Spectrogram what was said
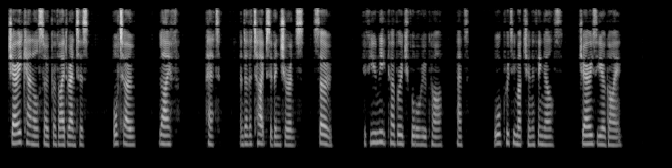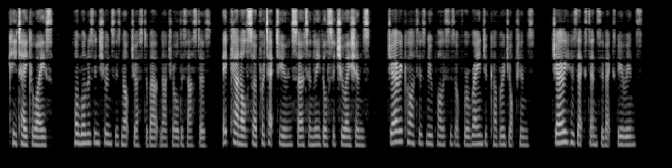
Jerry can also provide renters, auto, life, pet, and other types of insurance. So, if you need coverage for your car, pet, or pretty much anything else, Jerry's your guy. Key takeaways Homeowners insurance is not just about natural disasters, it can also protect you in certain legal situations. Jerry Carter's new policies offer a range of coverage options. Jerry has extensive experience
